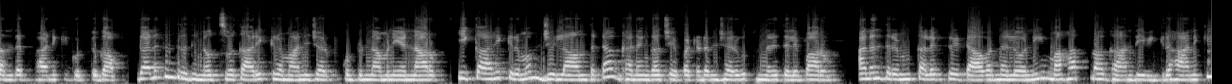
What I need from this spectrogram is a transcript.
సందర్భానికి గుర్తుగా గణతంత్ర దినోత్సవ కార్యక్రమాన్ని జరుపుకుంటున్నామని అన్నారు. ఈ కార్యక్రమం జిల్లా అంతటా ఘనంగా చేపట్టడం జరుగుతుందని తెలిపారు. అనంతరం కలెక్టరేట్ ఆవరణలోని మహాత్మా గాంధీ విగ్రహానికి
